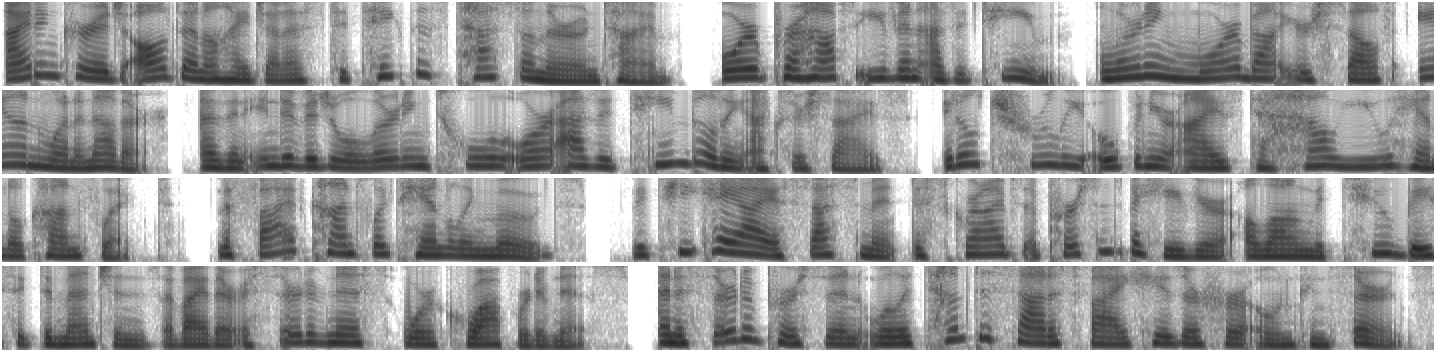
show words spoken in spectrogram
I'd encourage all dental hygienists to take this test on their own time, or perhaps even as a team, learning more about yourself and one another. As an individual learning tool or as a team building exercise, it'll truly open your eyes to how you handle conflict. The five conflict handling modes the TKI assessment describes a person's behavior along the two basic dimensions of either assertiveness or cooperativeness. An assertive person will attempt to satisfy his or her own concerns.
